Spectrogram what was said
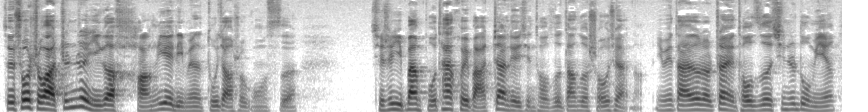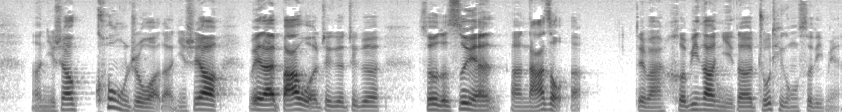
所以说实话，真正一个行业里面的独角兽公司，其实一般不太会把战略性投资当做首选的，因为大家都知道战略投资心知肚明啊，你是要控制我的，你是要未来把我这个这个所有的资源啊拿走的，对吧？合并到你的主体公司里面，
